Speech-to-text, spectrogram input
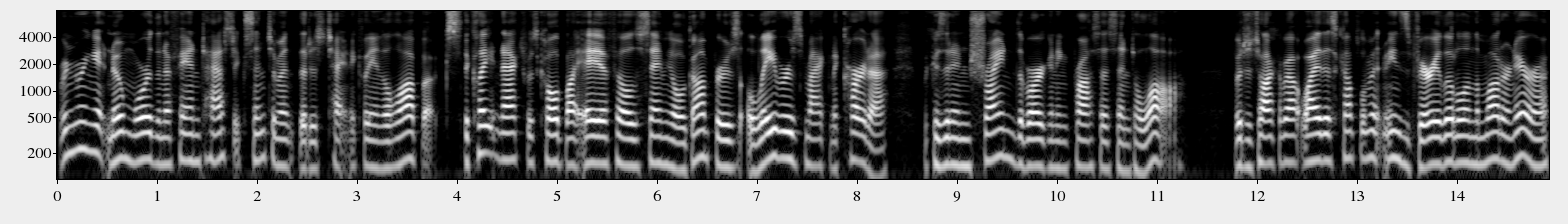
rendering it no more than a fantastic sentiment that is technically in the law books. The Clayton Act was called by AFL's Samuel Gompers Labor's Magna Carta because it enshrined the bargaining process into law. But to talk about why this compliment means very little in the modern era,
